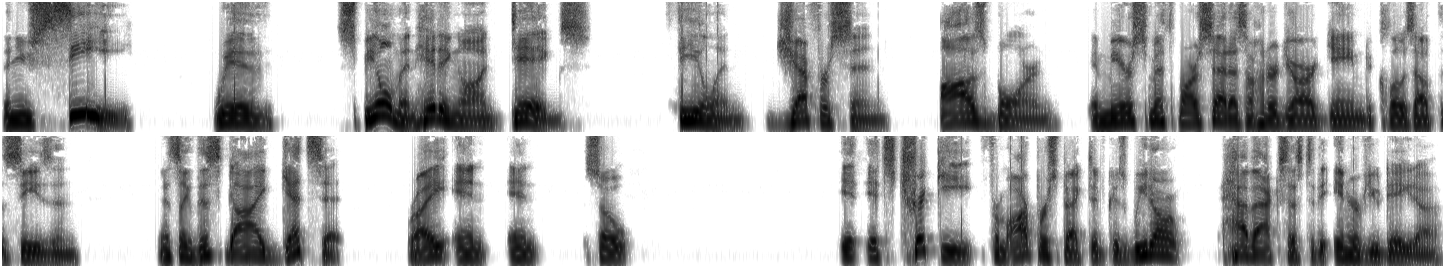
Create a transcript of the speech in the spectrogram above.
Then you see with Spielman hitting on Diggs Thielen Jefferson Osborne, Ihmir Smith-Marsette has a 100 yard game to close out the season. And it's like this guy gets it right? And and so it, it's tricky from our perspective because we don't have access to the interview data,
